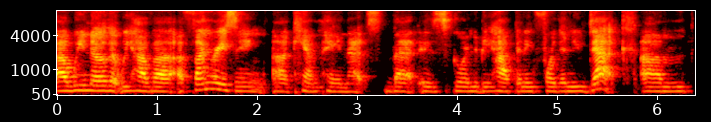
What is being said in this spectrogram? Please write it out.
uh, we know that we have a, a fundraising uh, campaign that's that is going to be happening for the new deck. Um,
